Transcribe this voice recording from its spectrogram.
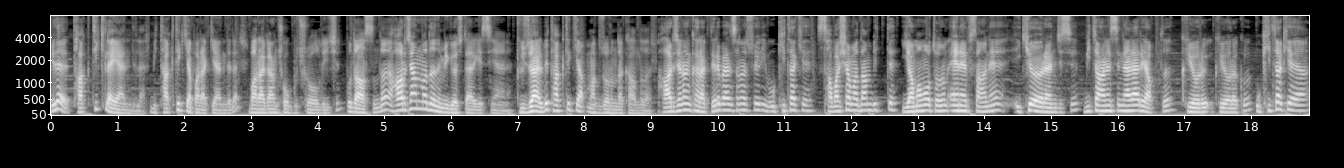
bir de taktikle yendiler. Bir taktik yaparak yendiler. Baragan çok güçlü olduğu için. Bu da aslında harcanmadığının bir göstergesi yani. Güzel bir taktik yapmak zorunda kaldılar. Harcanan karakteri ben sana söyleyeyim. Ukitake savaşamadan bitti. Yamamoto'nun en efsane iki öğrencisi. Bir tanesi neler yaptı? Kyoru, Kyoraku. Ukitake ya.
